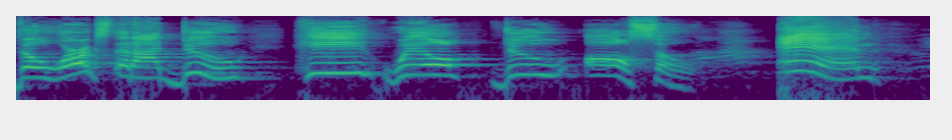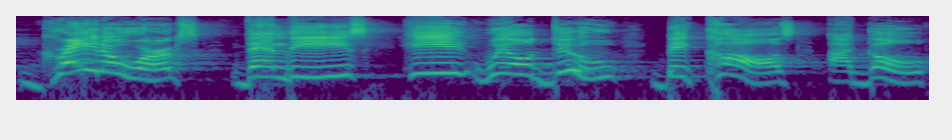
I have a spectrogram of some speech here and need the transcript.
the works that I do, he will do also. And greater works than these he will do because I go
